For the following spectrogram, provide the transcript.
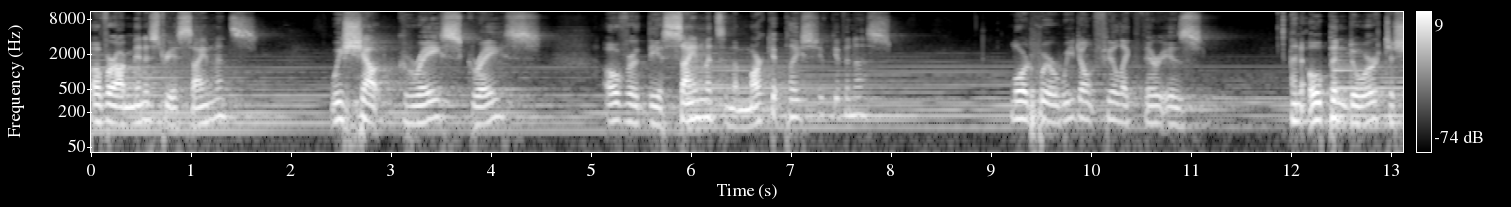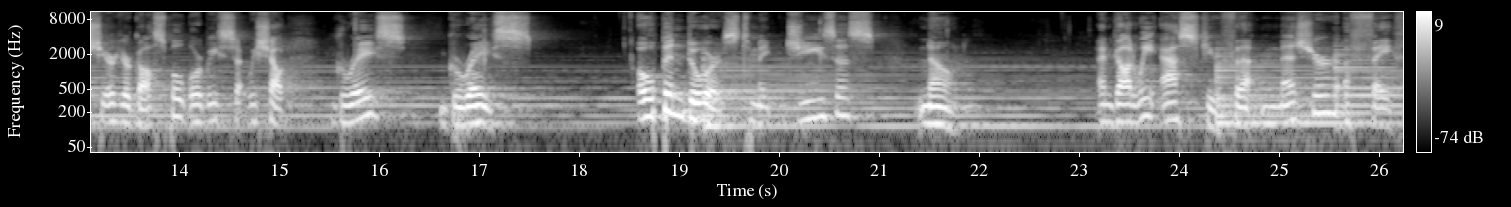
over our ministry assignments. We shout grace, grace over the assignments in the marketplace you've given us. Lord, where we don't feel like there is an open door to share your gospel, Lord, we, we shout grace, grace open doors to make Jesus known. And God, we ask you for that measure of faith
